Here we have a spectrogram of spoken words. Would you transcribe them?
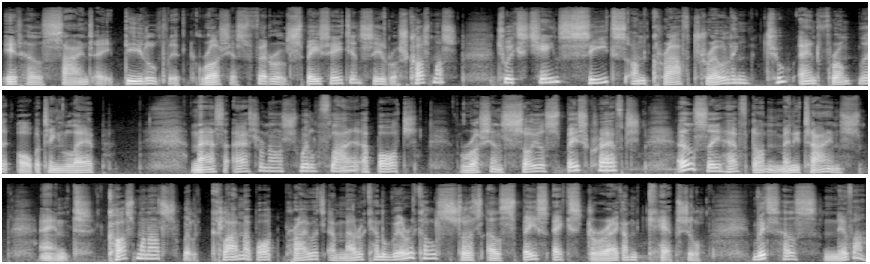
it has signed a deal with Russia's Federal Space Agency Roscosmos to exchange seats on craft traveling to and from the orbiting lab. NASA astronauts will fly aboard Russian Soyuz spacecrafts as they have done many times, and cosmonauts will climb aboard private American vehicles such as SpaceX Dragon capsule, which has never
